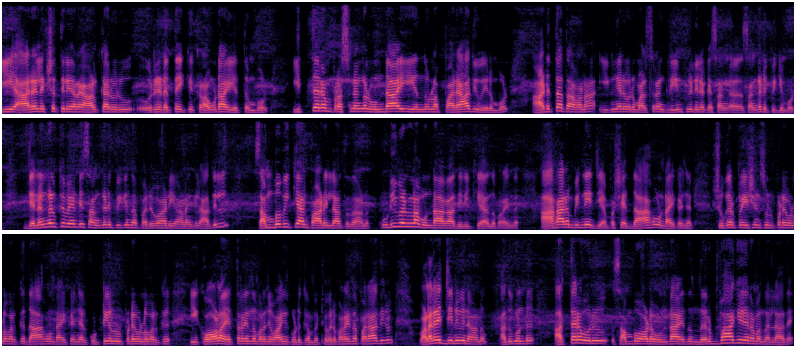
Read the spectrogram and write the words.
ഈ അരലക്ഷത്തിലേറെ ആൾക്കാർ ഒരു ഒരിടത്തേക്ക് ക്രൗഡായി എത്തുമ്പോൾ ഇത്തരം പ്രശ്നങ്ങൾ ഉണ്ടായി എന്നുള്ള പരാതി ഉയരുമ്പോൾ അടുത്ത തവണ ഇങ്ങനെ ഒരു മത്സരം ഗ്രീൻഫീൽഡിലൊക്കെ സംഘ- സംഘടിപ്പിക്കുമ്പോൾ ജനങ്ങൾക്ക് വേണ്ടി സംഘടിപ്പിക്കുന്ന പരിപാടിയാണെങ്കിൽ അതിൽ സംഭവിക്കാൻ പാടില്ലാത്തതാണ് കുടിവെള്ളം ഉണ്ടാകാതിരിക്കുക എന്ന് പറയുന്നത്. ആഹാരം പിന്നെയും ചെയ്യാം. പക്ഷേ ദാഹം ഉണ്ടായിക്കഴിഞ്ഞാൽ ഷുഗർ പേഷ്യൻസ് ഉൾപ്പെടെയുള്ളവർക്ക് ദാഹം ഉണ്ടായിക്കഴിഞ്ഞാൽ കുട്ടികൾ ഉൾപ്പെടെയുള്ളവർക്ക് ഈ കോള എത്രയെന്ന് പറഞ്ഞ് വാങ്ങിക്കൊടുക്കാൻ പറ്റും. അവർ പറയുന്ന പരാതികൾ വളരെ ജെനുവിനാണ് അതുകൊണ്ട് അത്തരം ഒരു സംഭവം അവിടെ ഉണ്ടായത് നിർഭാഗ്യകരമെന്നല്ലാതെ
